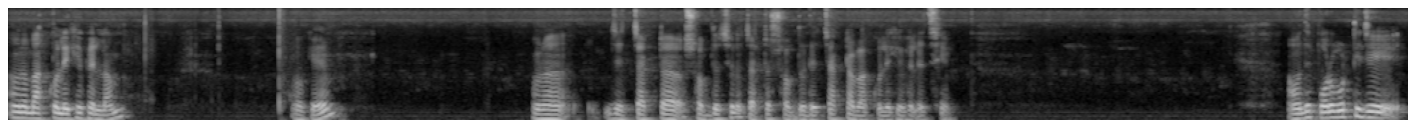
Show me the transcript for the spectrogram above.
আমরা বাক্য লিখে ফেললাম। ওকে। আমরা যে চারটা শব্দ ছিল, চারটা শব্দ দিয়ে চারটা বাক্য লিখে ফেলেছি। আমাদের পরবর্তী যে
